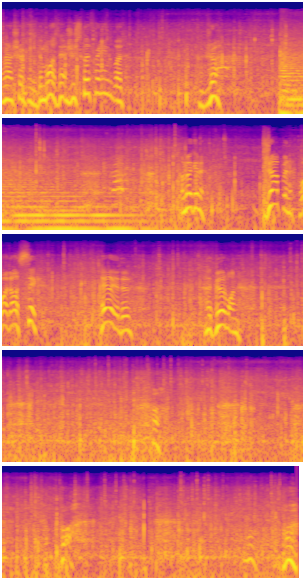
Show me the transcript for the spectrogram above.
I'm not sure if it's the most dangerous cliff right here, but making it. Dropping. Wow, that was sick. Hell yeah, dude. A good one. Oh. Oh. Oh.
